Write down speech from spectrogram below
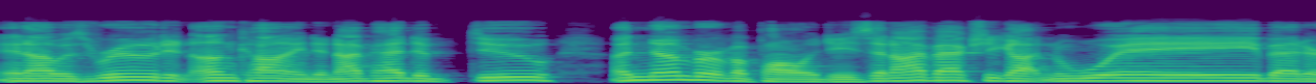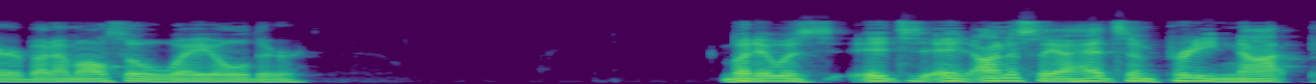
and I was rude and unkind, and I've had to do a number of apologies, and I've actually gotten way better, but I'm also way older. But it was, it's, it, honestly, I had some pretty not,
